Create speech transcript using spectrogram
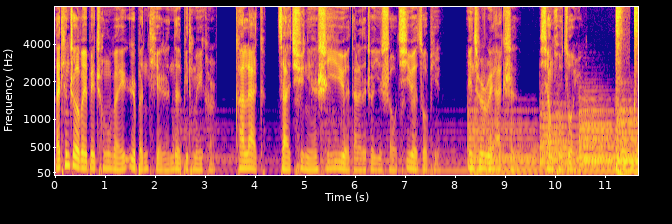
来听这位被称为“日本铁人”的 beat maker，Kalek 在去年十一月带来的这一首七月作品《Interaction r e》，相互作用。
